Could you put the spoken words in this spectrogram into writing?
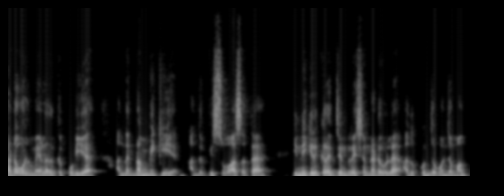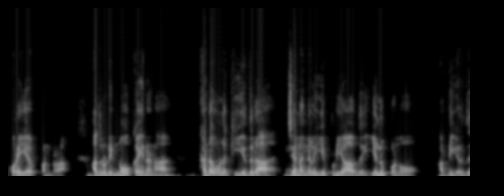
கடவுள் மேல இருக்கக்கூடிய அந்த நம்பிக்கைய அந்த விசுவாசத்தை இன்னைக்கு இருக்கிற ஜெனரேஷன் நடுவுல அது கொஞ்சம் கொஞ்சமா குறைய பண்றான் அதனுடைய நோக்கம் என்னன்னா கடவுளுக்கு எதிரா ஜனங்களை எப்படியாவது எழுப்பணும் அப்படிங்கிறது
